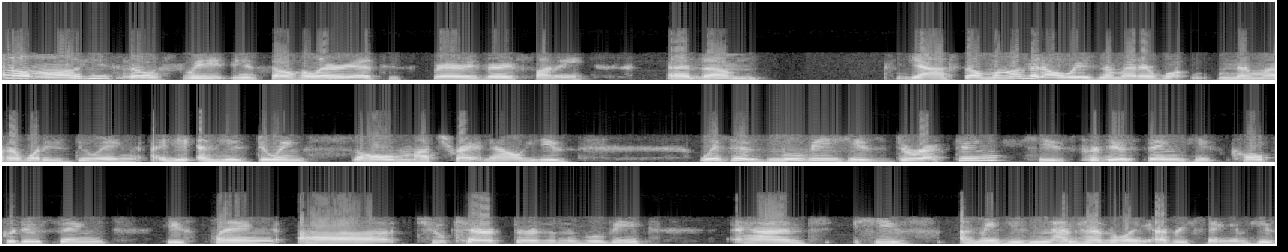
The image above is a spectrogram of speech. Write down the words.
oh he's so sweet he's so hilarious he's very very funny and um yeah, so Muhammad always, no matter what, no matter what he's doing, he and he's doing so much right now. He's with his movie. He's directing. He's producing. He's co-producing. He's playing uh two characters in the movie, and he's, I mean, he's manhandling everything, and he's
